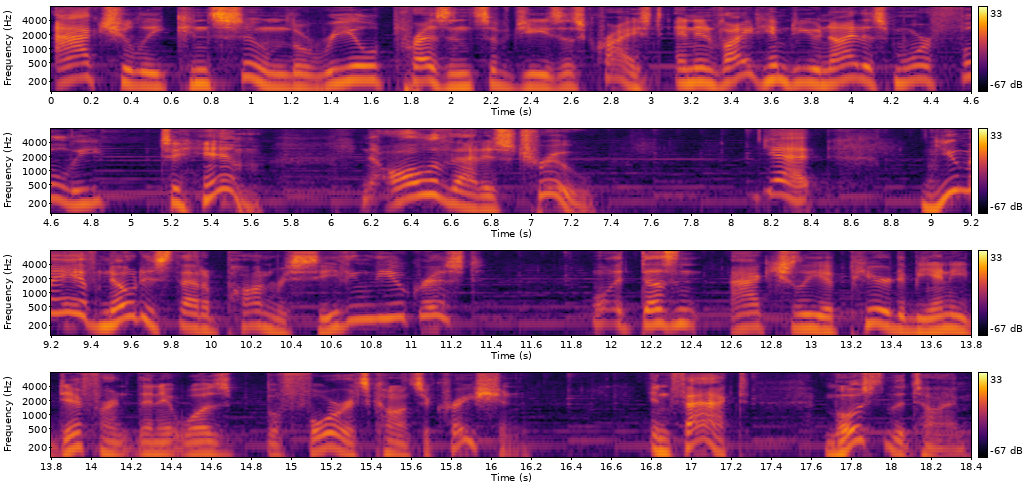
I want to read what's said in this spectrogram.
actually consume the real presence of Jesus Christ and invite him to unite us more fully to him. Now, all of that is true. Yet, you may have noticed that upon receiving the Eucharist, well, it doesn't actually appear to be any different than it was before its consecration. In fact, most of the time,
